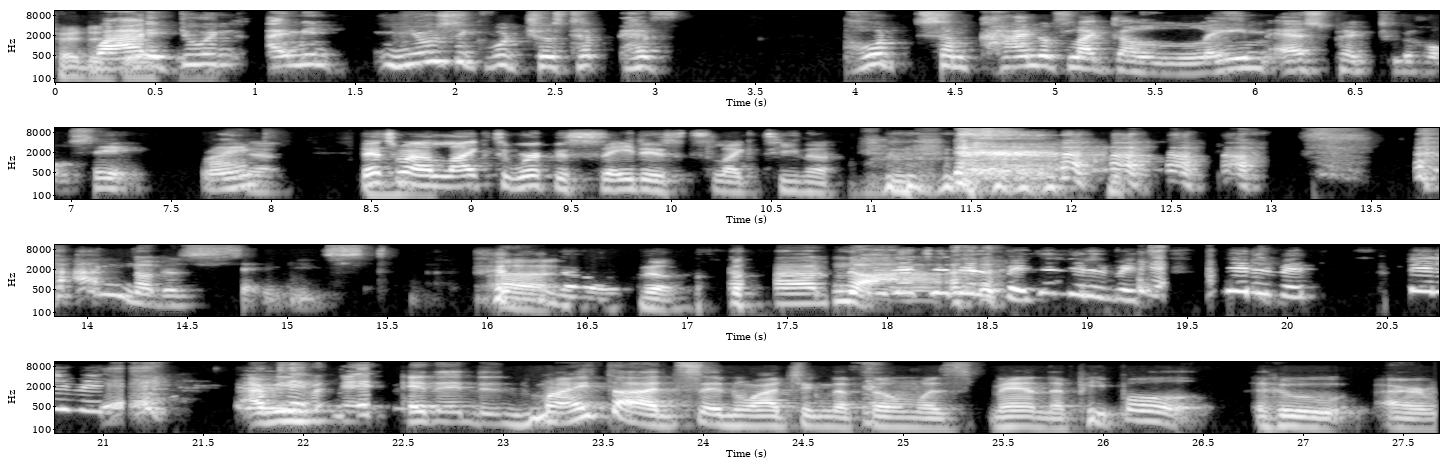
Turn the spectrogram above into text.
try to why dress it doing i mean music would just have, have put some kind of like a lame aspect to the whole thing right Yeah. That's why I like to work with sadists like Tina. i'm not a sadist Uh, no, no. uh, no That's a little bit, a little bit, little bit, little bit. I mean, it, it, it- my thoughts in watching the film was, man, the people who are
